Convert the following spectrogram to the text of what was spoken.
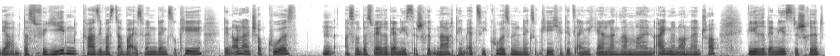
ja, dass für jeden quasi was dabei ist. Wenn du denkst, okay, den Online-Shop-Kurs, hm, also das wäre der nächste Schritt nach dem Etsy-Kurs, wenn du denkst, okay, ich hätte jetzt eigentlich gerne langsam mal einen eigenen Online-Shop, wäre der nächste Schritt,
